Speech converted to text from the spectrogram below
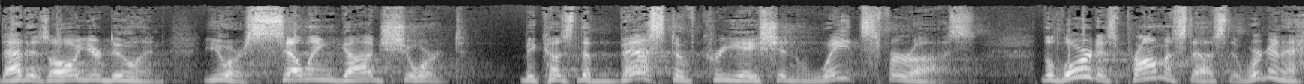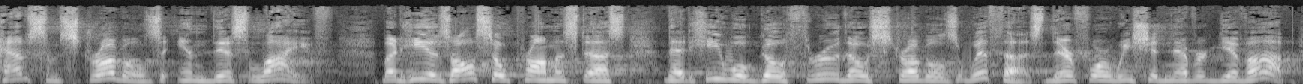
That is all you're doing. You are selling God short because the best of creation waits for us. The Lord has promised us that we're going to have some struggles in this life. But he has also promised us that he will go through those struggles with us. Therefore, we should never give up.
